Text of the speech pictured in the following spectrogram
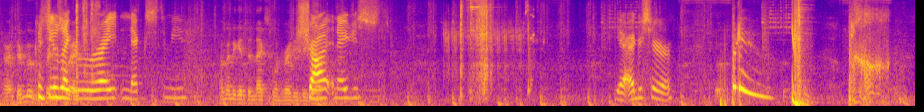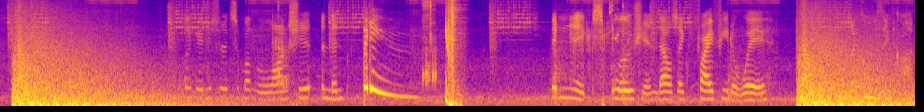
Alright, they're moving because he pretty was like quick. right next to me. I'm gonna get the next one ready to Shot, and I just. Yeah, I just hear. Ba-doo! Like I just heard someone launch it, and then. ba-doo! Then an explosion that was like five feet away. I was like, oh, thank God.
